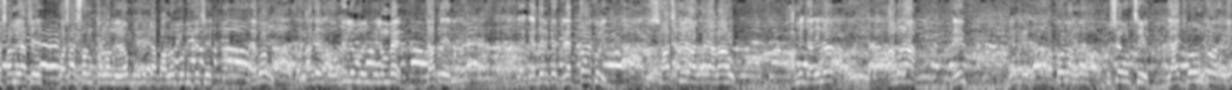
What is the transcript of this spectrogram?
আসামি আছে, প্রশাসন কোনো নীরব ভূমিকা পালন করিতেছে এবং তাদের বিলম্বে যাতে এদেরকে গ্রেপ্তার করি, শাস্তির আওতায় আনা হোক। আমি জানি না, আমরা এই সকল আমরা খুশি উঠছি, যে আজ পর্যন্ত এই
